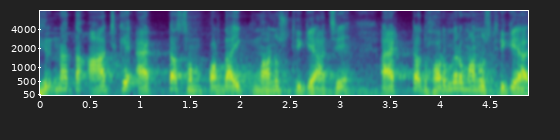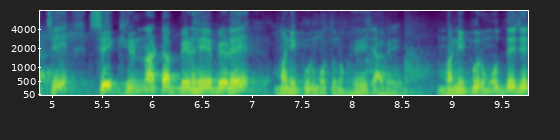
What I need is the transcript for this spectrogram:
ঘৃণাটা আজকে একটা সাম্প্রদায়িক মানুষ থেকে আছে, একটা ধর্মের মানুষ থেকে আছে, সেই ঘৃণাটা বেড়ে বেড়ে মণিপুর মতন হয়ে যাবে। মণিপুর মধ্যে যে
